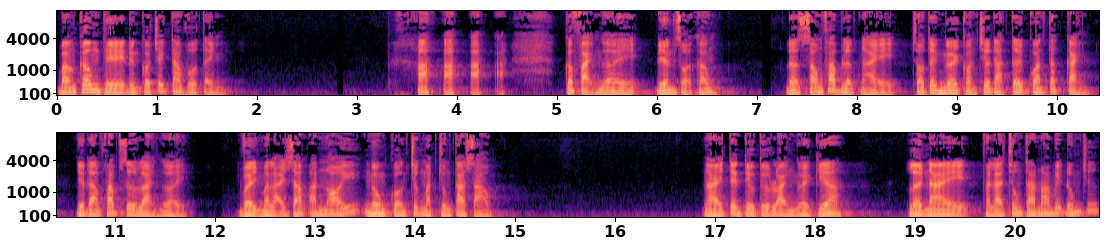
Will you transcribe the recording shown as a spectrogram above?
bằng không thì đừng có trách ta vô tình." Ha ha ha, có phải ngươi điên rồi không? Đợt sóng pháp lực này cho thấy ngươi còn chưa đạt tới quan tắc cảnh như đám pháp sư loài người, vậy mà lại dám ăn nói ngông cuồng trước mặt chúng ta sao? Này tên tiểu tử loài người kia, lời này phải là chúng ta nói mới đúng chứ.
